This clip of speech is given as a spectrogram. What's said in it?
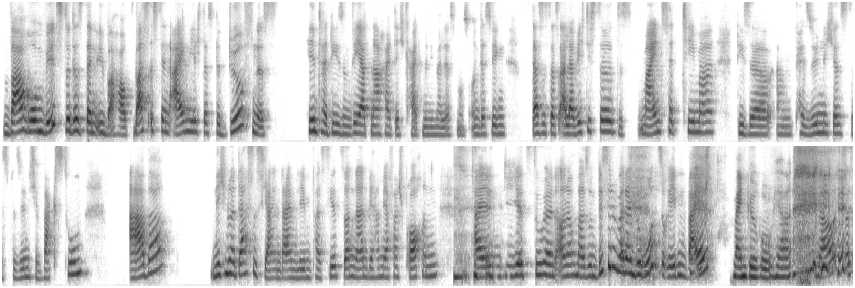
warum willst du das denn überhaupt? Was ist denn eigentlich das Bedürfnis hinter diesem Wert Nachhaltigkeit, Minimalismus? Und deswegen, das ist das Allerwichtigste, das Mindset-Thema, diese ähm, persönliches, das persönliche Wachstum. Aber nicht nur das ist ja in deinem Leben passiert, sondern wir haben ja versprochen, allen, die jetzt zuhören, auch noch mal so ein bisschen über dein Büro zu reden, weil mein Büro, ja. Genau, das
